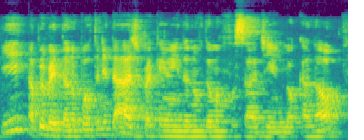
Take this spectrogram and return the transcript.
E aproveitando a oportunidade, para quem ainda não deu uma fuçadinha no meu canal,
